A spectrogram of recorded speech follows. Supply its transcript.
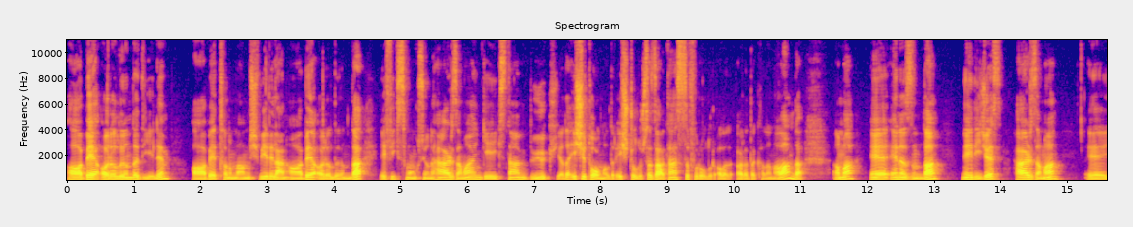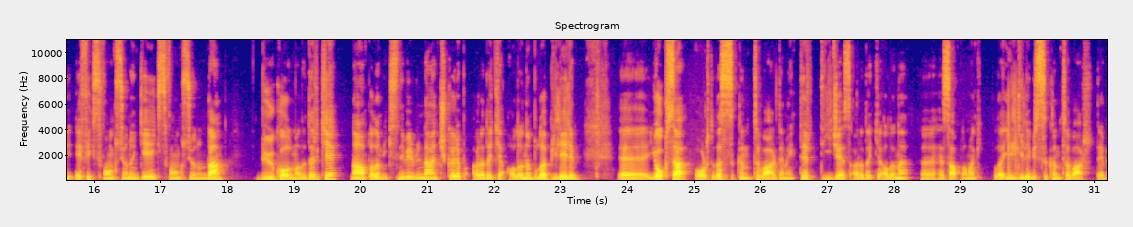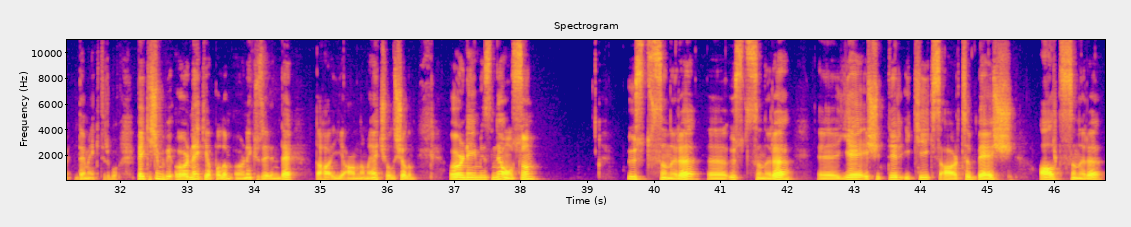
AB aralığında diyelim. AB tanımlanmış verilen AB aralığında fx fonksiyonu her zaman gx'ten büyük ya da eşit olmalıdır. Eşit olursa zaten sıfır olur arada kalan alan da. Ama e, en azından ne diyeceğiz? Her zaman e, fx fonksiyonu gx fonksiyonundan büyük olmalıdır ki ne yapalım? İkisini birbirinden çıkarıp aradaki alanı bulabilelim. Ee, yoksa ortada sıkıntı var demektir diyeceğiz. Aradaki alanı e, hesaplamakla ilgili bir sıkıntı var dem- demektir bu. Peki şimdi bir örnek yapalım. Örnek üzerinde daha iyi anlamaya çalışalım. Örneğimiz ne olsun? Üst sınırı, e, üst sınırı e, y eşittir 2x artı 5. Alt sınırı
